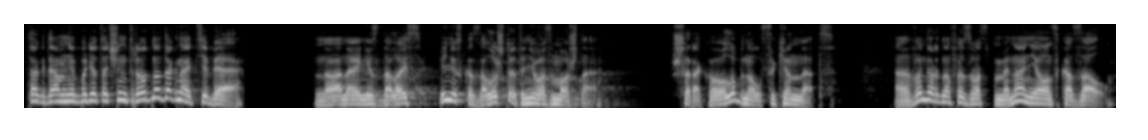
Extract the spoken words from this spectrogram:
тогда мне будет очень трудно догнать тебя». Но она и не сдалась, и не сказала, что это невозможно. Широко улыбнулся Кеннет. Вынырнув из воспоминаний, он сказал.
